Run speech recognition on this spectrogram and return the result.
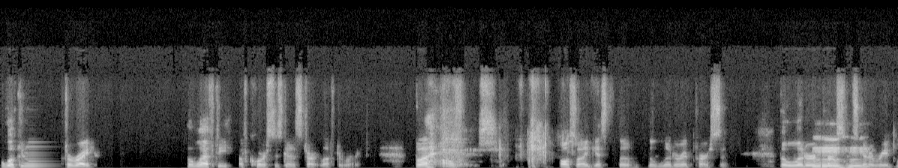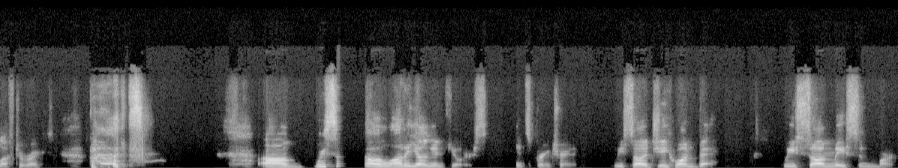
looking to right, the lefty, of course, is going to start left to right. But always. Also, I guess the the literate person, the literate mm-hmm. person is going to read left to right. But um, we saw a lot of young infielders in spring training. We saw Ji-hwan Bae. We saw Mason Martin.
